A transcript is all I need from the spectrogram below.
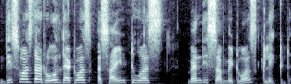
this was the role that was assigned to us when the submit was clicked.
